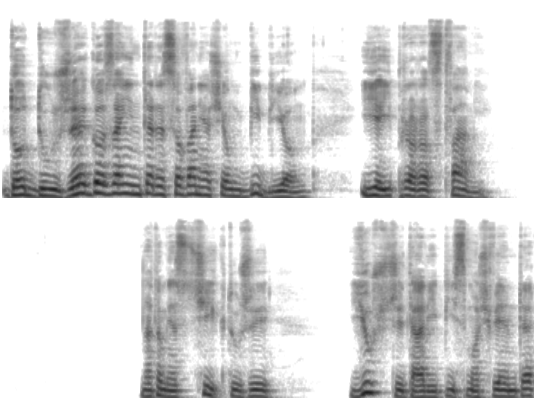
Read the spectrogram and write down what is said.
do dużego zainteresowania się Biblią i jej proroctwami. Natomiast ci, którzy już czytali Pismo Święte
